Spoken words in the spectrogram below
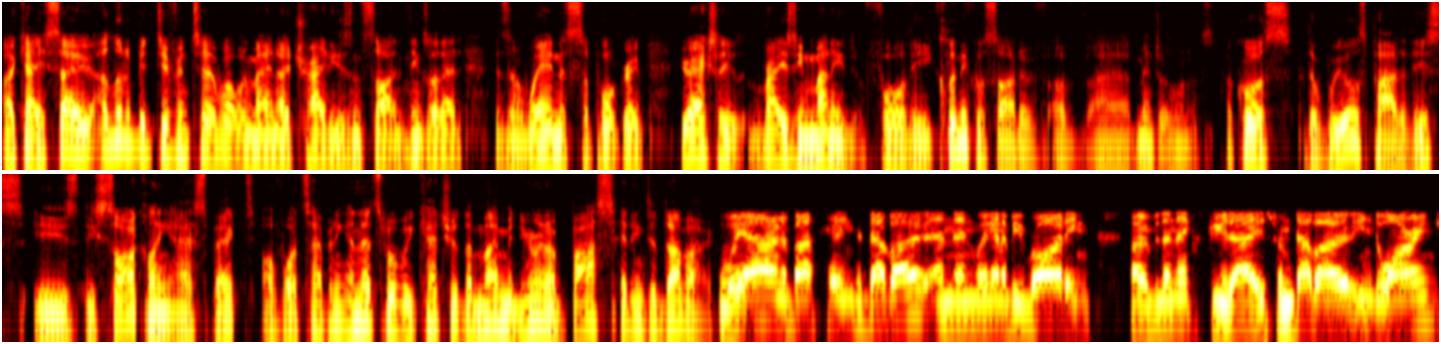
Okay, so a little bit different to what we may know tradies and site and things like that. As an awareness support group, you're actually raising money for the clinical side of, of uh, mental illness. Of course, the wheels part of this is the cycling aspect of what's happening, and that's where we catch you at the moment. You're in a bus heading to Dubbo. We are in a bus heading to Dubbo, and then we're going to be riding over the next few days from Dubbo into Orange,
